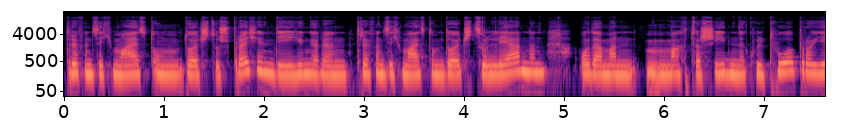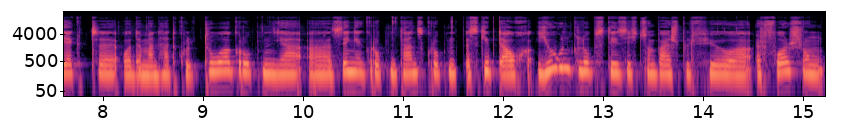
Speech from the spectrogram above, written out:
treffen sich meist, um Deutsch zu sprechen, die Jüngeren treffen sich meist, um Deutsch zu lernen. Oder man macht verschiedene Kulturprojekte oder man hat Kulturgruppen, ja, äh, Singegruppen, Tanzgruppen. Es gibt auch Jugendclubs, die sich zum Beispiel für Erforschung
